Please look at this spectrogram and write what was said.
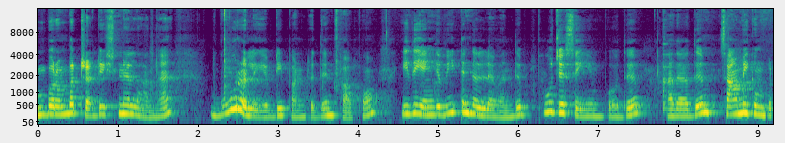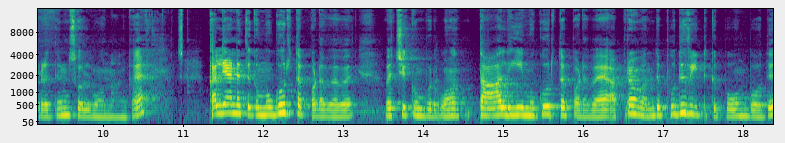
ரொம்ப ரொம்ப ட்ரெடிஷ்னலான பூரல் எப்படி பண்ணுறதுன்னு பார்ப்போம். இது எங்கள் வீட்டுங்களில் வந்து பூஜை செய்யும்போது அதாவது சாமி கும்பிட்றதுன்னு சொல்லுவோம் நாங்கள் கல்யாணத்துக்கு முகூர்த்த புடவை வச்சு கும்பிடுவோம். தாலி முகூர்த்த புடவை அப்புறம் வந்து புது வீட்டுக்கு போகும்போது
